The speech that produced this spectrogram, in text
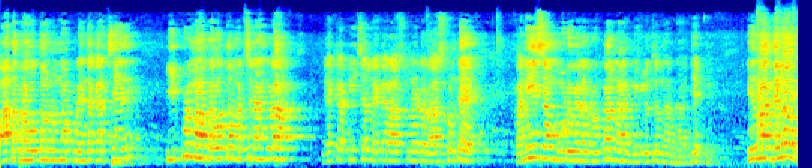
పాత ప్రభుత్వంలో ఉన్నప్పుడు ఎంత ఖర్చేది ఇప్పుడు మన ప్రభుత్వం వచ్చినా కూడా లెక్క టీచర్ లెక్క రాసుకున్నట్టు రాసుకుంటే కనీసం మూడు వేల రూపాయలు నాకు మిగులుతుందన్న అని చెప్పి ఇది మాకు తెలియదు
